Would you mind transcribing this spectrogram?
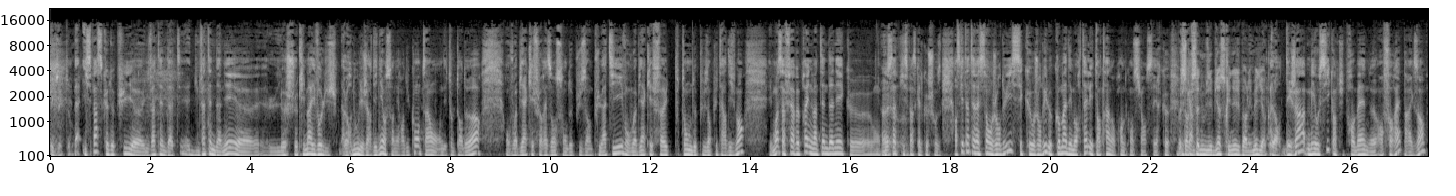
exactement? Ben, Il se passe que depuis euh, une vingtaine d'années, euh, le, le, climat évolue. Alors nous, les jardiniers, on s'en est rendu compte. Hein, on est tout le temps dehors. On voit bien que les floraisons sont de plus en plus hâtives. On voit bien que les feuilles tombent de plus en plus tardivement. Et moi, ça fait à peu près une vingtaine d'années que on constate ouais, qu'il se passe quelque chose. Alors, ce qui est intéressant aujourd'hui, c'est qu'aujourd'hui, le commun des mortels est en train d'en prendre conscience. C'est-à-dire que, bah, que ça nous est bien screené par les médias. Quoi. Alors déjà, mais aussi quand tu te promènes en forêt, par exemple,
